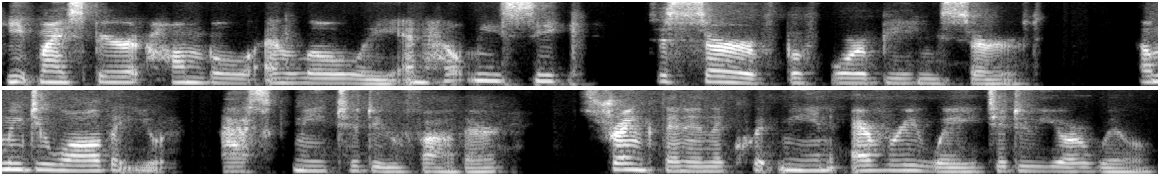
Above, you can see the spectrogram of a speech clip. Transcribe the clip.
Keep my spirit humble and lowly, and help me seek to serve before being served. Help me do all that you ask me to do, Father. Strengthen and equip me in every way to do your will.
